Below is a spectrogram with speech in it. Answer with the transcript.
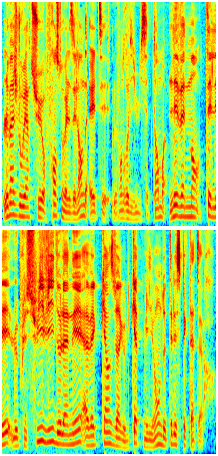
Le match d'ouverture France-Nouvelle-Zélande a été le vendredi 8 septembre l'événement télé le plus suivi de l'année avec 15,4 millions de téléspectateurs.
